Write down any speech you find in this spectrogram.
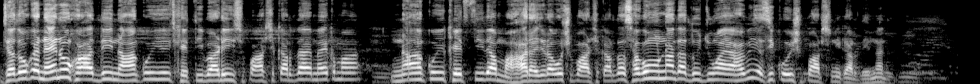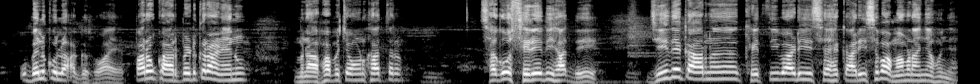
ਜਦੋਂ ਕਿ ਨੈਨੋ ਖਾਦ ਦੀ ਨਾ ਕੋਈ ਖੇਤੀਬਾੜੀ ਸਿਫਾਰਿਸ਼ ਕਰਦਾ ਹੈ ਮਹਿਕਮਾ, ਨਾ ਕੋਈ ਖੇਤੀ ਦਾ ਮਾਹਰ ਹੈ ਜਿਹੜਾ ਉਹ ਸਿਫਾਰਿਸ਼ ਕਰਦਾ, ਸਗੋਂ ਉਹਨਾਂ ਦਾ ਦੂਜੋਂ ਆਇਆ ਹੋਇਆ ਵੀ ਅਸੀਂ ਕੋਈ ਸਿਫਾਰਿਸ਼ ਨਹੀਂ ਕਰਦੇ ਇਹਨਾਂ ਦੀ। ਉਹ ਬਿਲਕੁਲ ਅੱਗ ਸੁਆਹ ਹੈ। ਪਰ ਉਹ ਕਾਰਪੋਰੇਟ ਘਰਾਣਿਆਂ ਨੂੰ ਮੁਨਾਫਾ ਬਚਾਉਣ ਖਾਤਰ ਸਗੋਂ ਸਿਰੇ ਦੀ ਹੱਦ ਏ। ਜਿਹਦੇ ਕਾਰਨ ਖੇਤੀਬਾੜੀ ਸਹਿਕਾਰੀ ਸਭਾਵਾਂ ਬਣਾਈਆਂ ਹੋਈਆਂ।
